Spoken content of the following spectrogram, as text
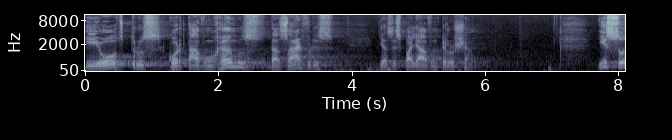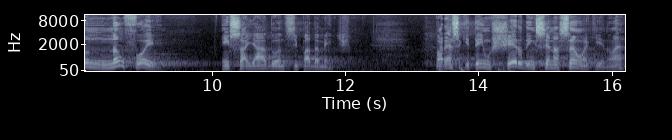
e outros cortavam ramos das árvores e as espalhavam pelo chão. Isso não foi ensaiado antecipadamente. Parece que tem um cheiro de encenação aqui, não é?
